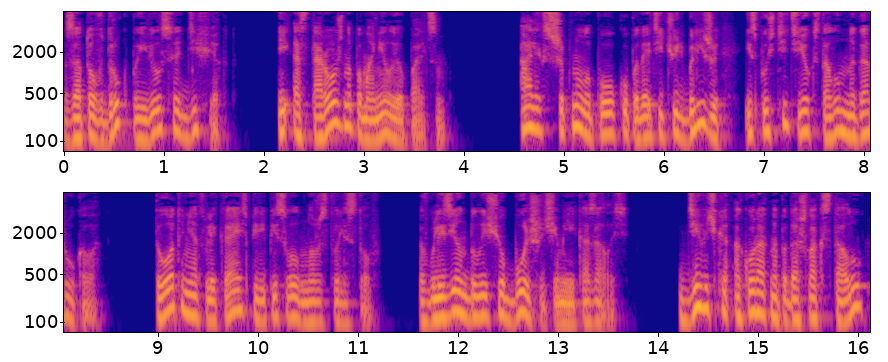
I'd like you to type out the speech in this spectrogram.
Зато вдруг появился дефект и осторожно поманил ее пальцем. Алекс шепнула пауку подойти чуть ближе и спустить ее к столу Многорукого. Тот, не отвлекаясь, переписывал множество листов. Вблизи он был еще больше, чем ей казалось. Девочка аккуратно подошла к столу,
